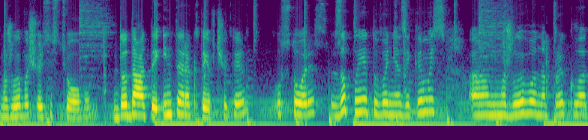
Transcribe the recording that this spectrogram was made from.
можливо, щось із цього. Додати інтерактивчики у сторіс, запитування з якимись, е, можливо, наприклад,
